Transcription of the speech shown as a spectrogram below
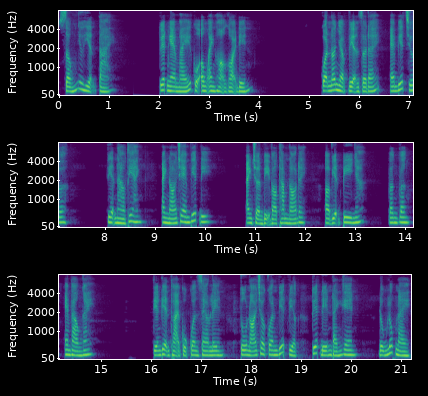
giống như hiện tại. Tuyết nghe máy của ông anh họ gọi đến. Quân nó nhập viện rồi đấy, em biết chưa? Viện nào thế anh? Anh nói cho em biết đi. Anh chuẩn bị vào thăm nó đây, ở viện Pi nhá. Vâng vâng, em vào ngay. Tiếng điện thoại của Quân reo lên, Tú nói cho Quân biết việc Tuyết đến đánh ghen. Đúng lúc này,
